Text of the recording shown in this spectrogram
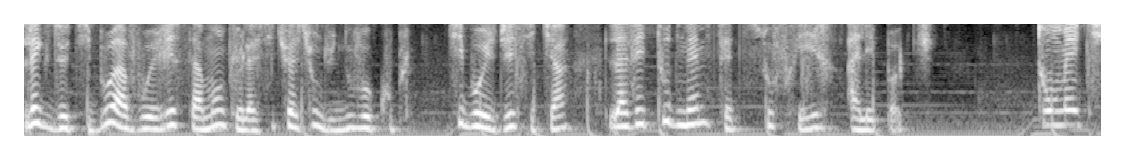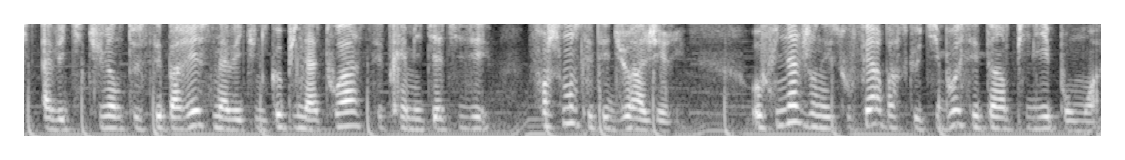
L'ex de Thibaut a avoué récemment que la situation du nouveau couple, Thibaut et Jessica, l'avait tout de même fait souffrir à l'époque. Ton mec avec qui tu viens de te séparer se met avec une copine à toi, c'est très médiatisé. Franchement, c'était dur à gérer. Au final, j'en ai souffert parce que Thibaut c'était un pilier pour moi.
